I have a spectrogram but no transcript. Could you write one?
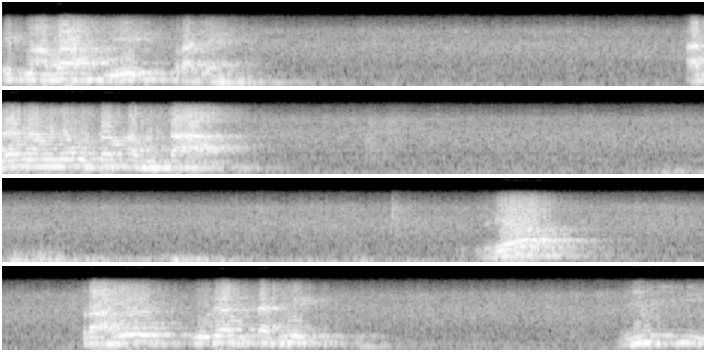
Ibnu Abbas di Seragen. Ada namanya Ustaz Abu Sa'ad. Beliau terakhir kuliah di teknik UII.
